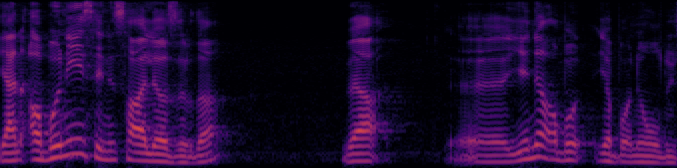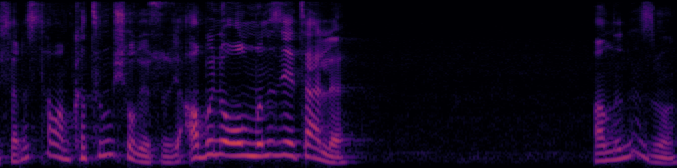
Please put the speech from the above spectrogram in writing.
Yani aboneyseniz hali hazırda veya e, yeni abo- abone olduysanız tamam katılmış oluyorsunuz. Ya, abone olmanız yeterli. Anladınız mı?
